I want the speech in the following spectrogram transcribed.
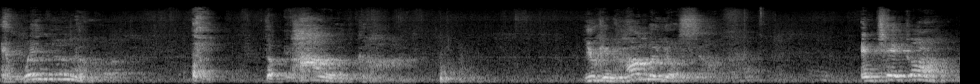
And when you know the power of God, you can humble yourself and take on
